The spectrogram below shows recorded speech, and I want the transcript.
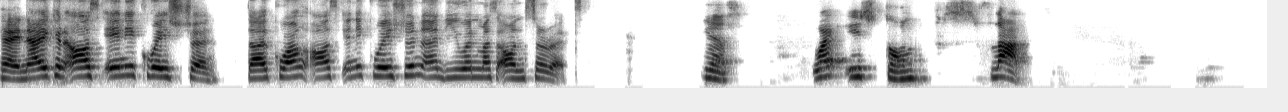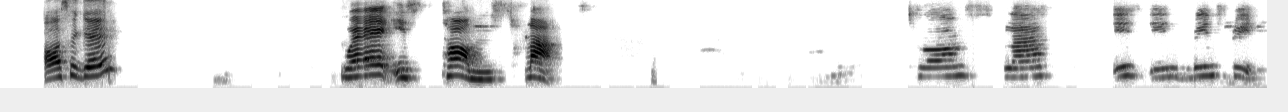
Okay, now you can ask any question. Đại Quang, ask any question and Nguyên must answer it. Yes. Why is Tom's flat Ask again. Where is Tom's flat? Tom's flat is in Green Street.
